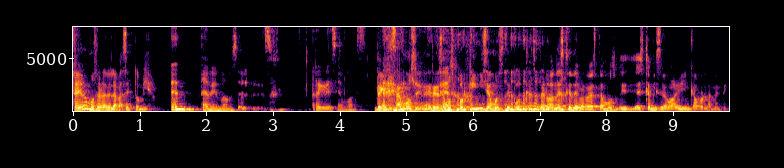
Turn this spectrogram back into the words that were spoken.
También vamos a hablar de la vasectomía. También vamos a hablar de eso. Regresemos. Regresamos, regresamos porque iniciamos este podcast. Perdón, es que de verdad estamos, es que a mí se me va bien cabrón la mente.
